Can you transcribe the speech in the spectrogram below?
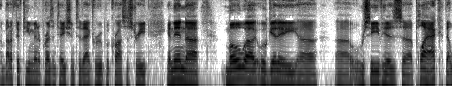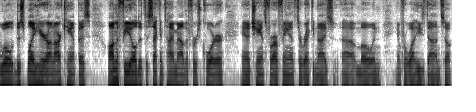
about a 15 minute presentation to that group across the street, and then Moe will get a receive his plaque that we'll display here on our campus on the field at the second time out of the first quarter, and a chance for our fans to recognize Moe and and for what he's done. So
